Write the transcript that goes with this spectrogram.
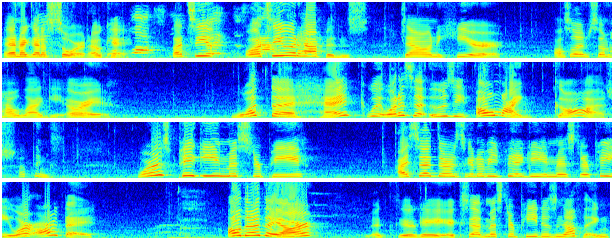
and I got a sword. Okay, let's see. The Let's see what happens down here. Also, I'm somehow laggy. All right. What the heck? Wait, what is that Uzi? Oh my gosh, that thing's. Where's Piggy and Mr. P? I said there's gonna be Piggy and Mr. P. Where are they? Oh, there they are. Ok- Okay, except Mr. P does nothing.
